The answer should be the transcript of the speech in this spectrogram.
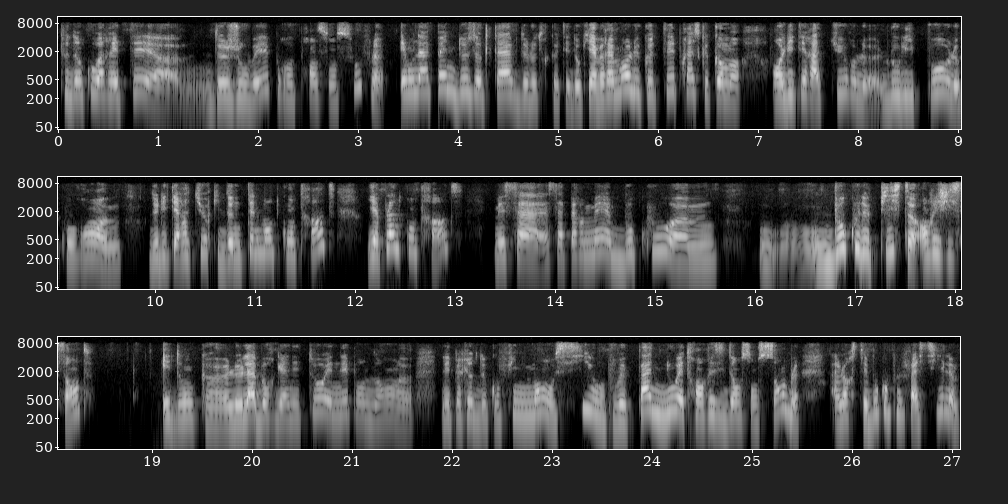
tout d'un coup arrêter euh, de jouer pour reprendre son souffle et on a à peine deux octaves de l'autre côté. Donc il y a vraiment le côté presque comme en, littérature, le l'oulipo, le courant euh, de littérature qui donne tellement de contraintes. Il y a plein de contraintes, mais ça, ça permet beaucoup, euh, beaucoup de pistes enrichissantes. Et donc, le Lab Organetto est né pendant les périodes de confinement aussi, où on ne pouvait pas, nous, être en résidence ensemble. Alors, c'était beaucoup plus facile.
